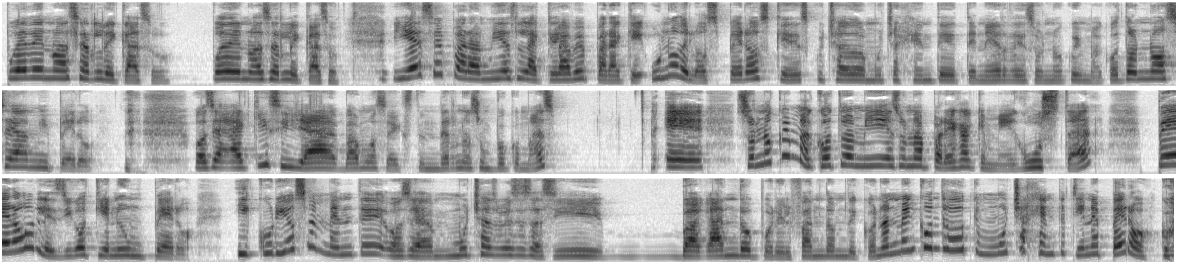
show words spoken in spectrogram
puede no hacerle caso puede no hacerle caso. Y ese para mí es la clave para que uno de los peros que he escuchado a mucha gente tener de Sonoko y Makoto no sea mi pero. o sea, aquí sí ya vamos a extendernos un poco más. Eh, Sonoko y Makoto a mí es una pareja que me gusta, pero les digo, tiene un pero. Y curiosamente, o sea, muchas veces así vagando por el fandom de Conan, me he encontrado que mucha gente tiene pero con,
